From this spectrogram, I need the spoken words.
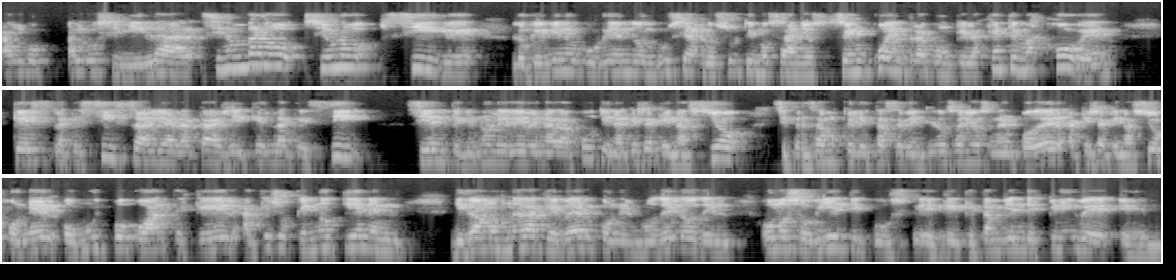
algo, algo similar. Sin embargo, si uno sigue lo que viene ocurriendo en Rusia en los últimos años, se encuentra con que la gente más joven, que es la que sí sale a la calle y que es la que sí siente que no le debe nada a Putin, aquella que nació, si pensamos que él está hace 22 años en el poder, aquella que nació con él o muy poco antes que él, aquellos que no tienen, digamos, nada que ver con el modelo del Homo Sovieticus eh, que, también describe eh,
